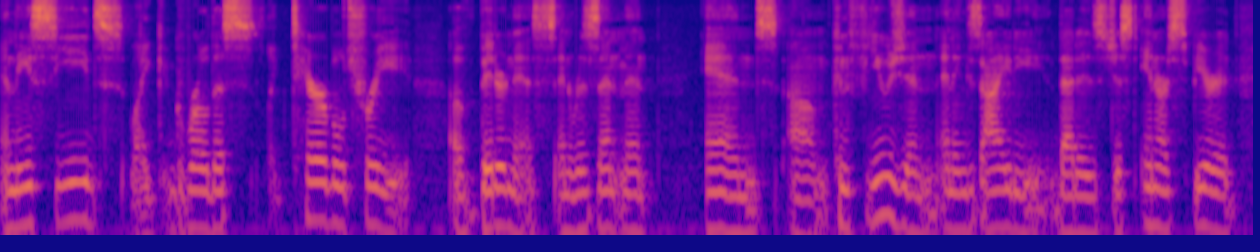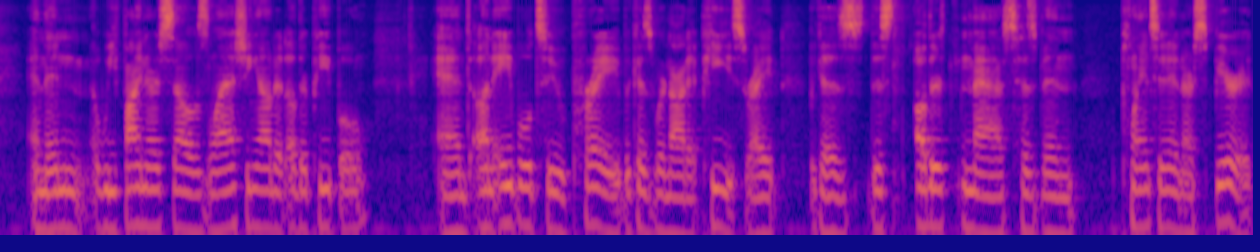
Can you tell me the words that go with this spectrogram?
and these seeds like grow this like terrible tree of bitterness and resentment and um, confusion and anxiety that is just in our spirit and then we find ourselves lashing out at other people and unable to pray because we're not at peace right because this other mass has been planted in our spirit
